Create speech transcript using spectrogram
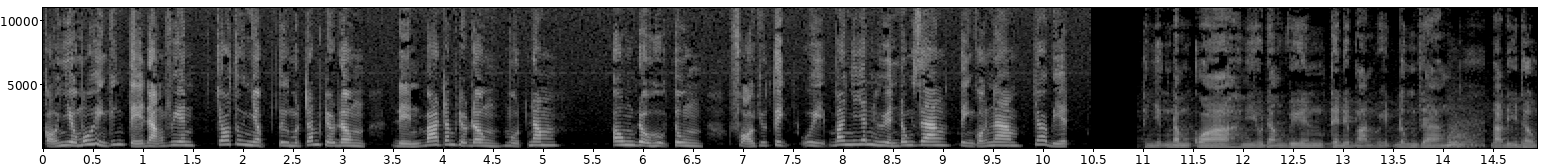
có nhiều mô hình kinh tế đảng viên cho thu nhập từ 100 triệu đồng đến 300 triệu đồng một năm. Ông Đỗ Hữu Tùng, Phó Chủ tịch Ủy ban nhân dân huyện Đông Giang, tỉnh Quảng Nam cho biết. Thì những năm qua, nhiều đảng viên trên địa bàn huyện Đông Giang đã đi đầu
